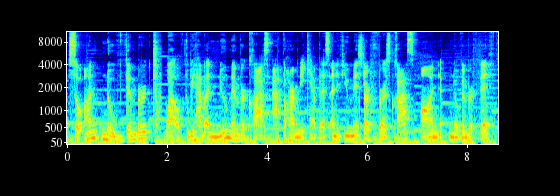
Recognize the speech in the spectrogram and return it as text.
So on November 12th, we have a new member class at the Harmony campus. And if you missed our first class on November 5th,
